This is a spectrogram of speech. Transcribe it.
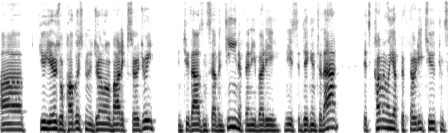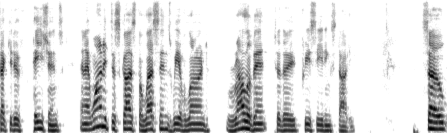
uh, few years were published in the Journal of Robotic Surgery in 2017, if anybody needs to dig into that. It's currently up to 32 consecutive patients, and I want to discuss the lessons we have learned relevant to the preceding study. So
